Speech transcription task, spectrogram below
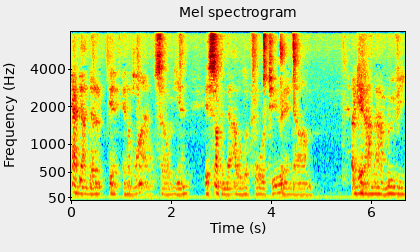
have not done in, in a while. So again, it's something that I will look forward to. And um, again, I'm not a movie.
